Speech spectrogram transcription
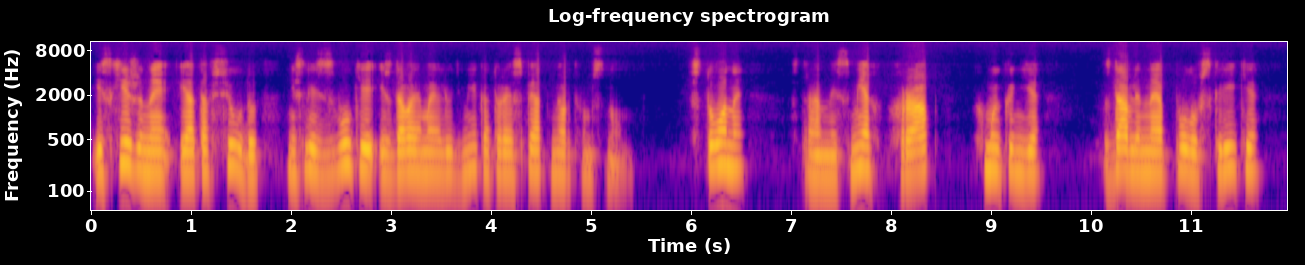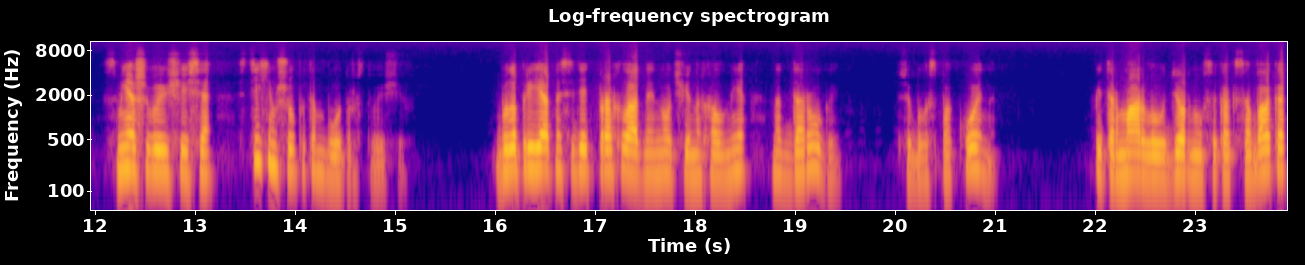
Из хижины и отовсюду неслись звуки, издаваемые людьми, которые спят мертвым сном. Стоны, странный смех, храп, хмыканье, сдавленные полувскрики, смешивающиеся с тихим шепотом бодрствующих. Было приятно сидеть прохладной ночью на холме над дорогой. Все было спокойно. Питер Марлоу дернулся, как собака,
